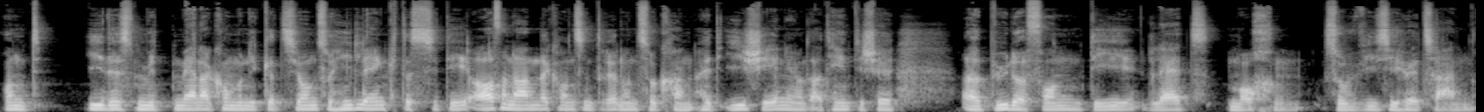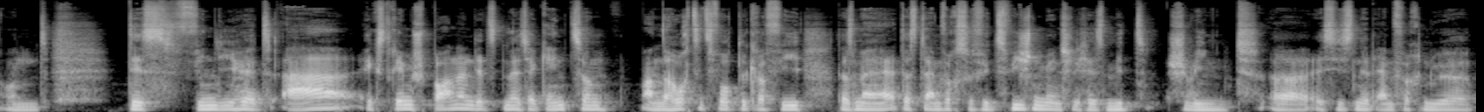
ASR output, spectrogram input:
und ich das mit meiner Kommunikation so hinlenke, dass sie die aufeinander konzentrieren und so kann halt ich schöne und authentische äh, Bilder von die Leuten machen, so wie sie halt sind. Und das finde ich halt auch extrem spannend, jetzt nur als Ergänzung an der Hochzeitsfotografie, dass, man, dass da einfach so viel Zwischenmenschliches mitschwingt. Äh, es ist nicht einfach nur,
